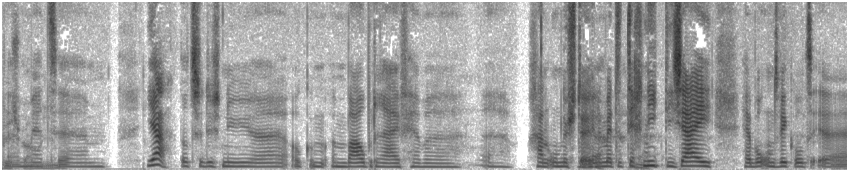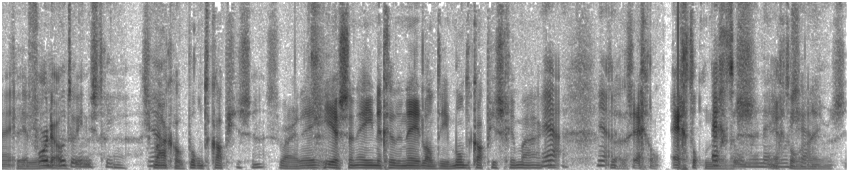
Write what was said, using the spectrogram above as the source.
busbouw, met, ja. Ja, dat ze dus nu eh, ook een, een bouwbedrijf hebben gaan ondersteunen met de techniek die zij hebben ontwikkeld voor de auto-industrie. Ze maken ook mondkapjes. Hè? Ze waren de eerste en enige in Nederland die mondkapjes ging maken. Dat is echt, echt ondernemers. Echt ondernemers. Echt ondernemers.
